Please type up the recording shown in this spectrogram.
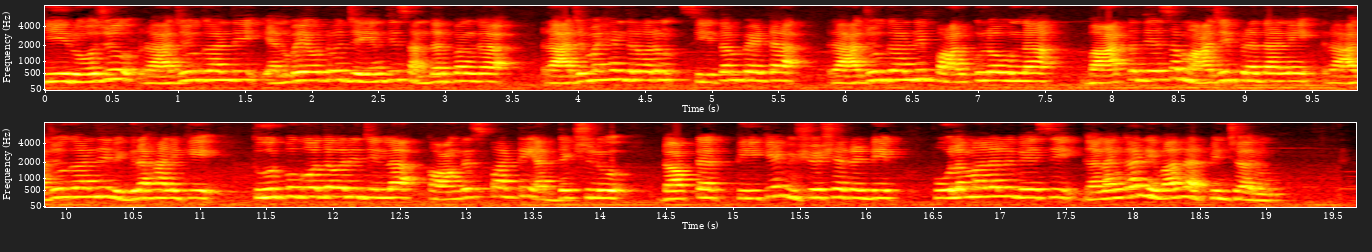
ఈ రోజు రాజీవ్ గాంధీ ఎనభై ఒకటో జయంతి సందర్భంగా రాజమహేంద్రవరం సీతంపేట రాజీవ్ గాంధీ పార్కులో ఉన్న భారతదేశ మాజీ ప్రధాని రాజీవ్ గాంధీ విగ్రహానికి తూర్పుగోదావరి జిల్లా కాంగ్రెస్ పార్టీ అధ్యక్షులు డాక్టర్ టీకే విశ్వేశ్వరరెడ్డి పూలమాలలు వేసి ఘనంగా నివాళులర్పించారు.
